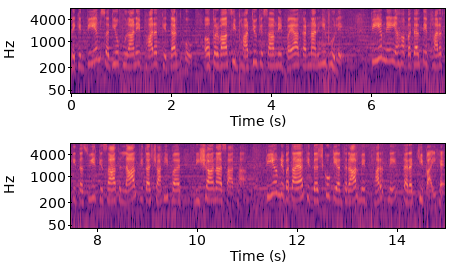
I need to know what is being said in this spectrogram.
लेकिन पीएम सदियों पुराने भारत के दर्द को अप्रवासी भारतीयों के सामने बयां करना नहीं भूले। पीएम ने यहाँ बदलते भारत की तस्वीर के साथ लाल फीता शाही पर निशाना साधा। पीएम ने बताया कि दशकों के अंतराल में भारत ने तरक्की पाई है।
